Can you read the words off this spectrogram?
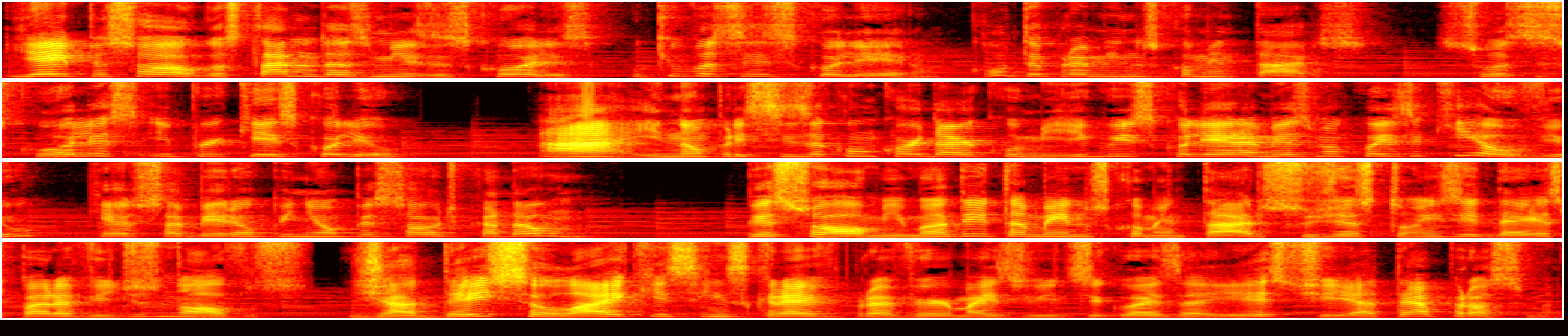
E aí pessoal, gostaram das minhas escolhas? O que vocês escolheram? Contem pra mim nos comentários. Suas escolhas e por que escolheu. Ah, e não precisa concordar comigo e escolher a mesma coisa que eu, viu? Quero saber a opinião pessoal de cada um. Pessoal, me mandem também nos comentários sugestões e ideias para vídeos novos. Já deixe seu like e se inscreve para ver mais vídeos iguais a este e até a próxima!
